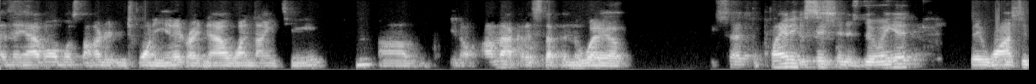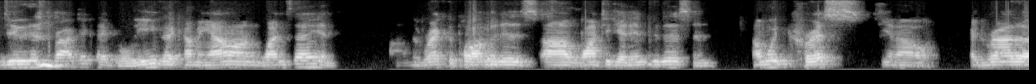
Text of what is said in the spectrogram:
and they have almost hundred and twenty in it right now, one nineteen. Um, you know, I'm not gonna step in the way of, we said the planning commission is doing it. They want to do this project, I believe they're coming out on Wednesday and um, the rec department is, uh, want to get into this and I'm with Chris, you know, I'd rather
